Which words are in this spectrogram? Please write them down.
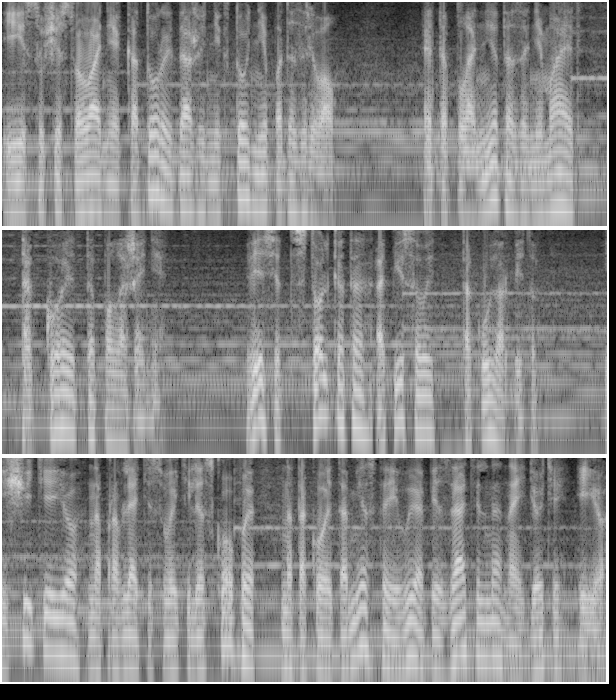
и существование которой даже никто не подозревал – эта планета занимает такое-то положение. Весит столько-то, описывает такую орбиту. Ищите ее, направляйте свои телескопы на такое-то место, и вы обязательно найдете ее.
